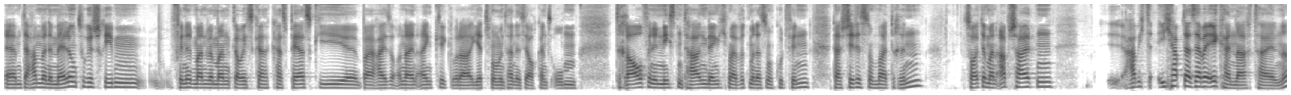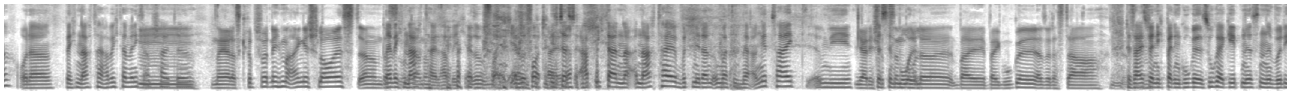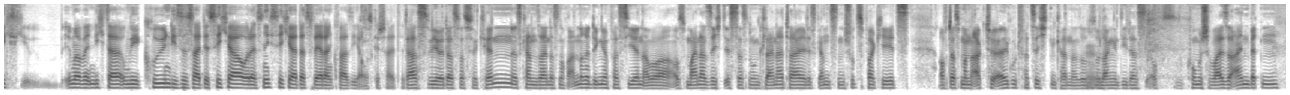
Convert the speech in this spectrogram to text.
ähm, da haben wir eine Meldung zugeschrieben, findet man, wenn man, glaube ich, Kaspersky bei Heise Online einklickt oder jetzt momentan ist ja auch ganz oben drauf. In den nächsten Tagen, denke ich mal, wird man das noch gut finden. Da steht es nochmal drin. Sollte man abschalten, habe ich, ich habe da selber eh keinen Nachteil, ne? Oder welchen Nachteil habe ich dann, wenn ich es abschalte? Naja, das Skript wird nicht mal eingeschleust. Ähm, Nein, welchen Nachteil habe ich? Also, also Vorteil, ist das, ne? habe ich da einen Nachteil? Wird mir dann irgendwas nicht mehr angezeigt? Irgendwie ja, die Schutzsymbole bei, bei Google, also dass da. Das heißt, wenn ich bei den Google-Suchergebnissen würde ich immer, wenn ich da irgendwie grün, diese Seite ist sicher oder ist nicht sicher, das wäre dann quasi ausgeschaltet. Das wäre das, was wir kennen. Es kann sein, dass noch andere Dinge passieren, aber aus meiner Sicht ist das nur ein kleiner Teil des ganzen Schutzpakets, auf das man aktuell gut verzichten kann. Also ja. solange die das auf komische Weise einbetten,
